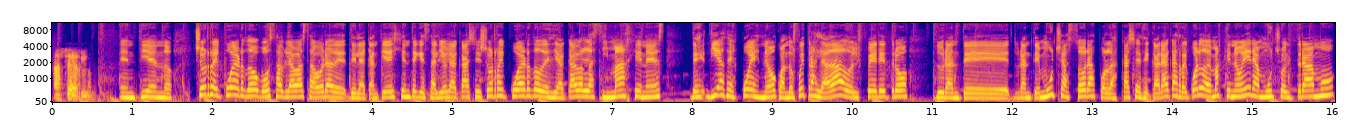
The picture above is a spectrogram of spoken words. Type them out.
hacerlo. Entiendo. Yo recuerdo, vos hablabas ahora de, la cantidad de gente que salió a la calle, yo recuerdo desde acá ver las imágenes de, días después, ¿no? Cuando fue trasladado el féretro durante, durante muchas horas por las calles de Caracas. Recuerdo además que no era mucho el tramo,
